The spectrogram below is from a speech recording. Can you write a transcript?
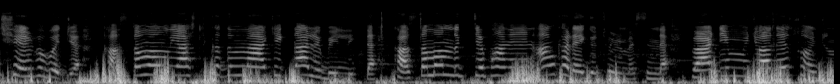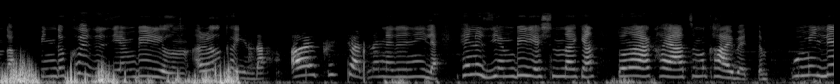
Şerife Bacı. Kastamonlu yaşlı kadın ve erkeklerle birlikte Kastamonu'daki cephanenin Ankara'ya götürülmesinde verdiğim mücadele sonucunda 1921 yılının Aralık ayında ağır kış şartları nedeniyle henüz 21 yaşındayken donarak hayatımı kaybettim. Bu milli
